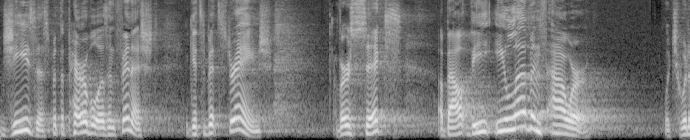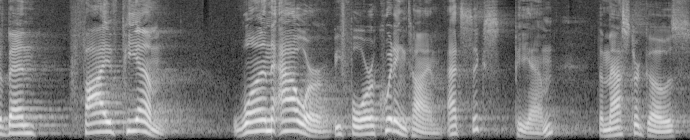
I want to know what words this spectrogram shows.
Jesus. But the parable isn't finished, it gets a bit strange. Verse 6 about the 11th hour, which would have been 5 p.m., one hour before quitting time. At 6 p.m., the master goes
